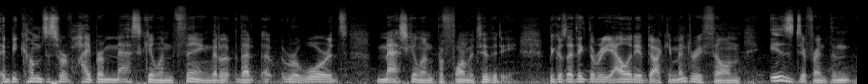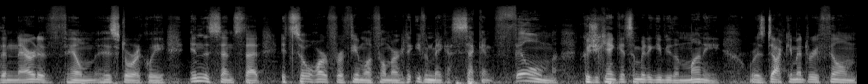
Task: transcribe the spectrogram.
it becomes a sort of hyper masculine thing that that uh, rewards masculine performativity. Because I think the reality of documentary film is different than, the narrative film historically in the sense that it's so hard for a female filmmaker to even make a second film because you can't get somebody to give you the money. Whereas documentary film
